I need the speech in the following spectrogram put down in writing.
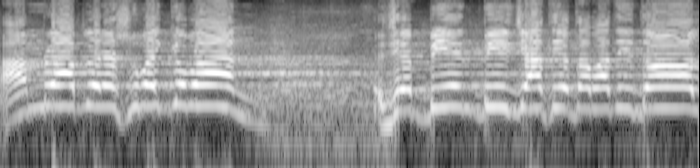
আমরা আপনারা সৌভাগ্যবান। যে বিএনপি জাতীয়তাবাদী দল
